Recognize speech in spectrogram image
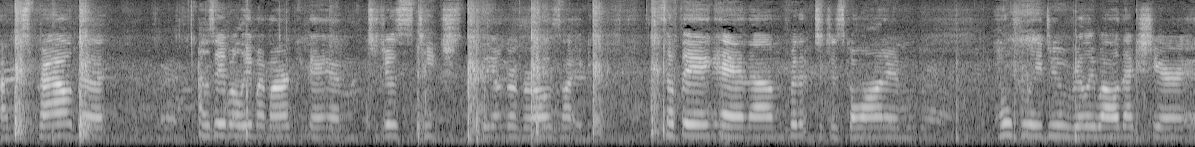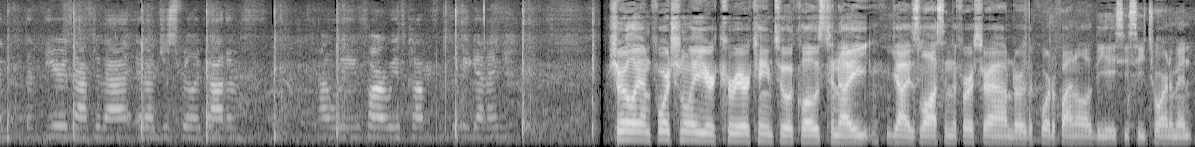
I'm just proud that I was able to leave my mark and to just teach the younger girls like something, and um, for them to just go on and hopefully do really well next year and the years after that. And I'm just really proud of how we, far we've come from the beginning. Shirley, unfortunately, your career came to a close tonight. You guys lost in the first round or the quarterfinal of the ACC tournament,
